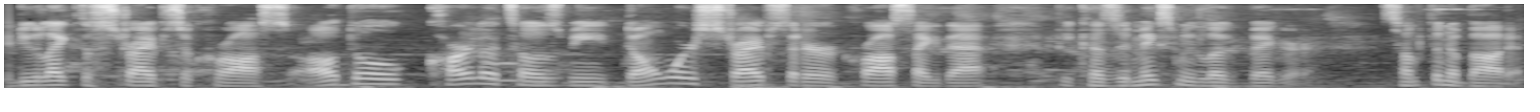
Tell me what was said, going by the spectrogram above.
I do like the stripes across, although Carla tells me don't wear stripes that are across like that because it makes me look bigger. Something about it.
